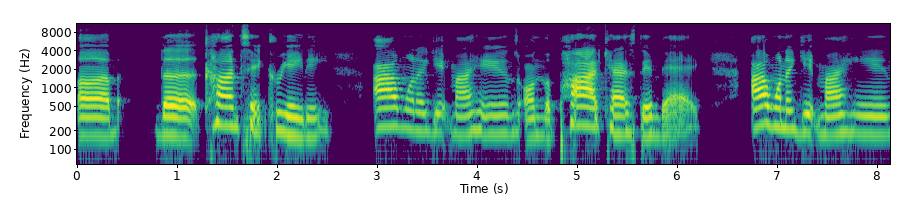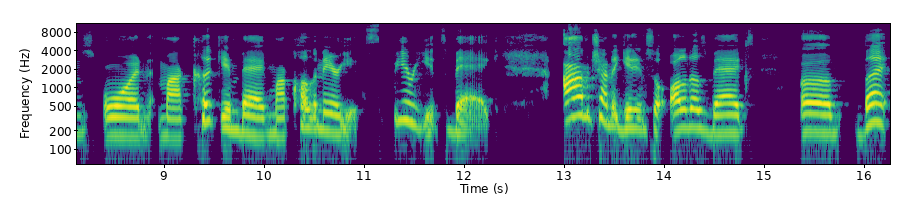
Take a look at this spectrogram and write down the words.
um the content creating. I want to get my hands on the podcasting bag. I want to get my hands on my cooking bag, my culinary experience bag. I'm trying to get into all of those bags. Um, but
